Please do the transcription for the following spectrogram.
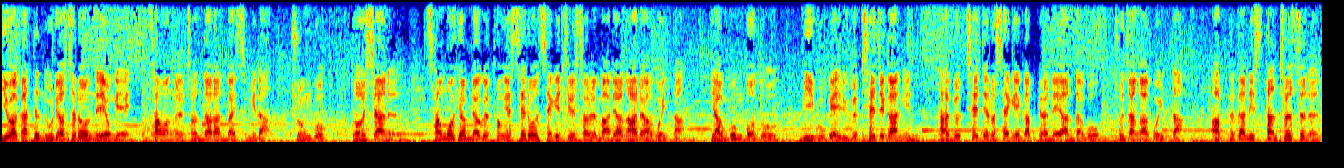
이와 같은 우려스러운 내용의 상황을 전달한 바 있습니다. 중국, 러시아는 상호 협력을 통해 새로운 세계 질서를 마련하려 하고 있다. 영국 모두 미국의 일극 체제가 아닌 다극 체제로 세계가 변해야 한다고 주장하고 있다. 아프가니스탄 철수는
